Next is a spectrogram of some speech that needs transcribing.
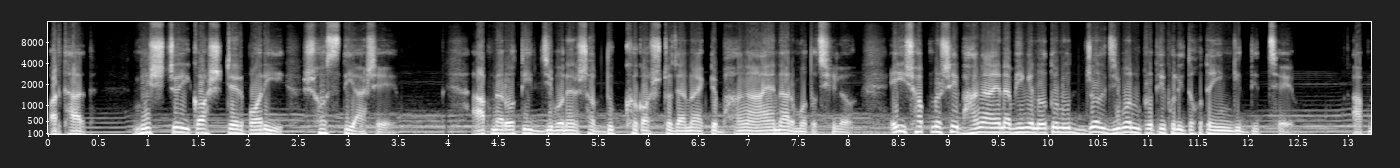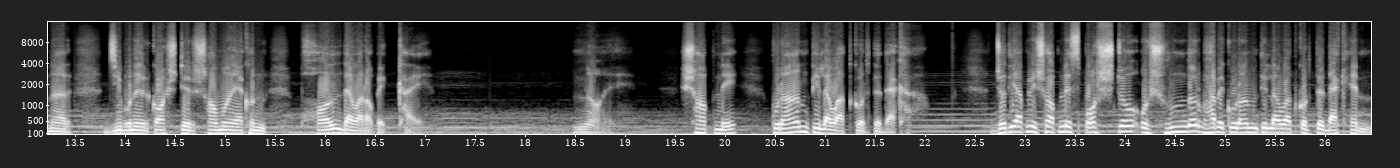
অর্থাৎ নিশ্চয়ই কষ্টের পরই স্বস্তি আসে। আপনার অতীত জীবনের সব দুঃখ কষ্ট যেন একটি ভাঙা আয়নার মতো ছিল। এই স্বপ্ন সেই ভাঙা আয়না ভেঙে নতুন উজ্জ্বল জীবন প্রতিফলিত হতে ইঙ্গিত দিচ্ছে। আপনার জীবনের কষ্টের সময় এখন ফল দেওয়ার অপেক্ষায়। নয়, স্বপ্নে কোরআন তিলাওয়াত করতে দেখা। যদি আপনি স্বপ্নে স্পষ্ট ও সুন্দরভাবে কোরআন তিলাওয়াত করতে দেখেন,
